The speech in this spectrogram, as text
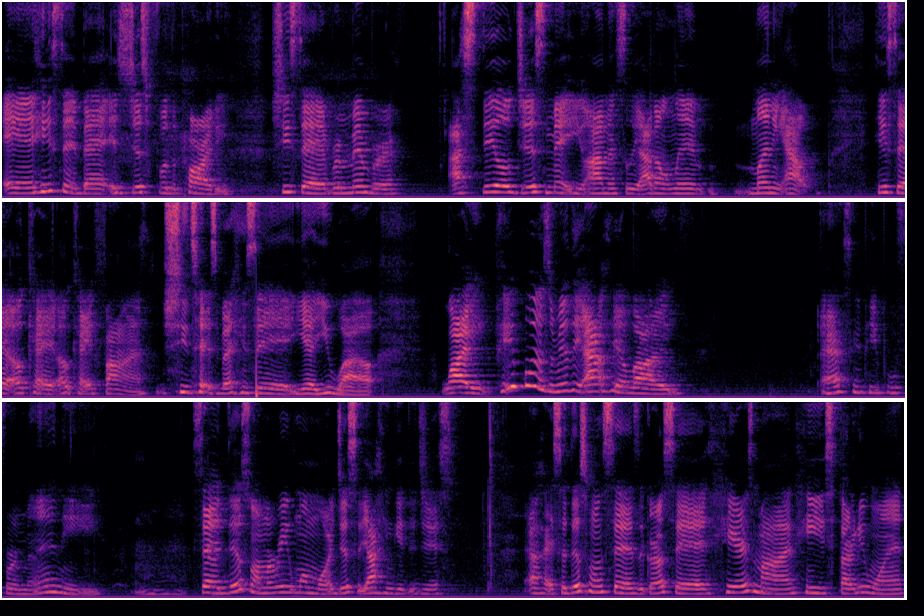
And he sent back, it's just for the party. She said, remember, I still just met you. Honestly, I don't lend money out. He said, okay, okay, fine. She texted back and said, yeah, you wild. Like, people is really out here, like, asking people for money. So this one, I'm gonna read one more just so y'all can get the gist. Okay, so this one says the girl said, "Here's mine. He's 31,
